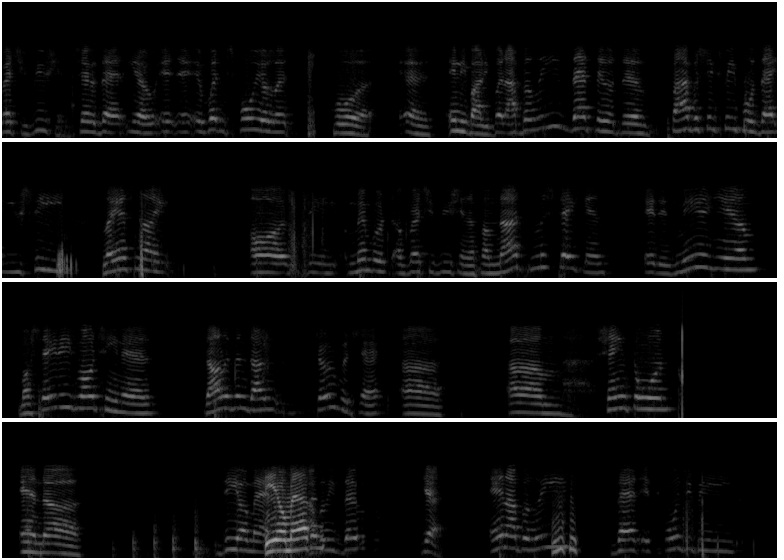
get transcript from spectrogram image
Retribution, so that you know it it, wouldn't spoil it for uh, anybody. But I believe that the the five or six people that you see last night are the members of Retribution. If I'm not mistaken, it is Mia Yim, Mercedes Martinez, Donovan Do- uh, um, Shane Thorne, and uh, Dio Maddin. Dio I believe those. Yes, and I believe that it's going to be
